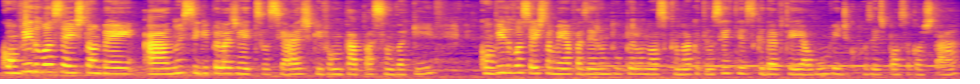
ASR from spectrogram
convido vocês também a nos seguir pelas redes sociais, que vão estar tá passando aqui. Convido vocês também a fazer um tour pelo nosso canal, que eu tenho certeza que deve ter algum vídeo que vocês possam gostar.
